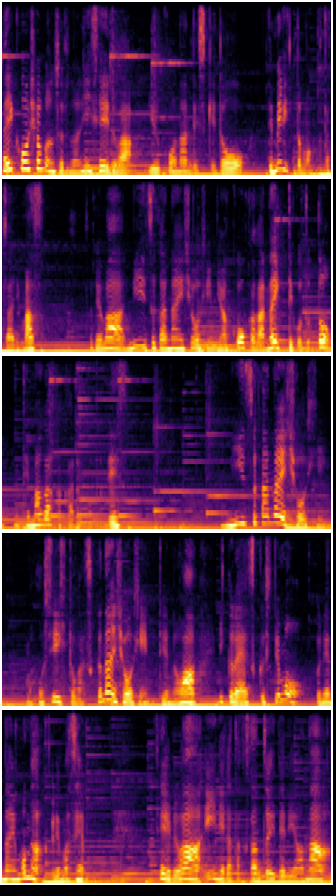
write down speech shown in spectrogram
在庫を処分するのにセールは有効なんですけどデメリットも2つあります。それはニーズがない商品には効果がないってことと手間がかかることです。ニーズがない商品、ま、欲しい人が少ない商品っていうのはいくら安くしても売れないものは売れません。セールはいいねがたくさんついてるような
